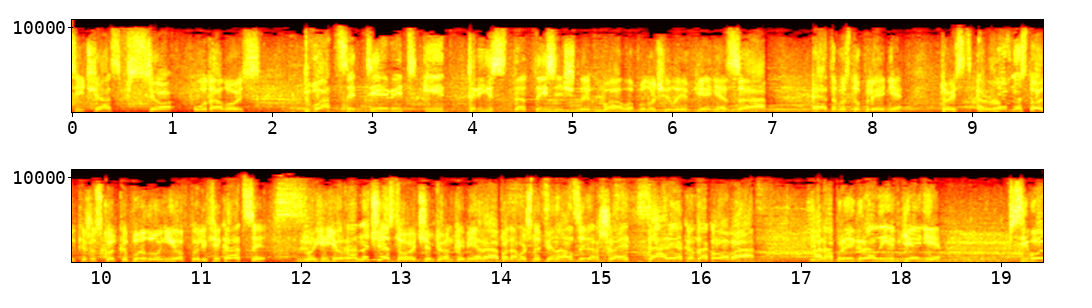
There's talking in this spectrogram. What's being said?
сейчас все удалось. 29 и 300 тысячных балла получила Евгения за это выступление. То есть ровно столько же, сколько было у нее в квалификации. Но ее рано чествовать чемпионка мира, потому что финал завершает Дарья Кондакова. Она проиграла Евгении всего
